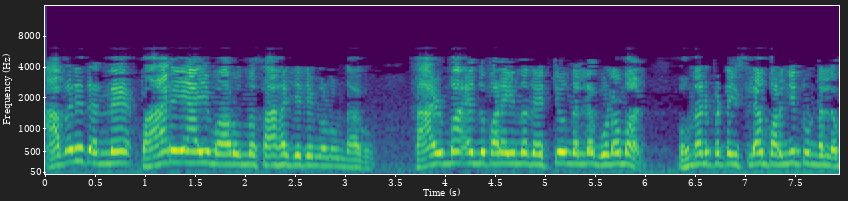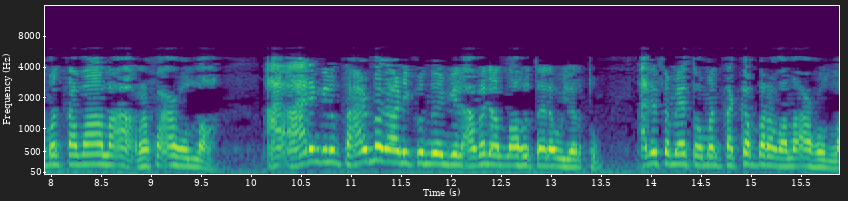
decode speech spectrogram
അവന് തന്നെ പാരയായി മാറുന്ന സാഹചര്യങ്ങൾ ഉണ്ടാകും താഴ്മ എന്ന് പറയുന്നത് ഏറ്റവും നല്ല ഗുണമാണ്. ബഹുമാനപ്പെട്ട ഇസ്ലാം പറഞ്ഞിട്ടുണ്ടല്ലോ മൻ തവാല റഫാഹുല്ല ആരെങ്കിലും താഴ്മ കാണിക്കുന്നുവെങ്കിൽ അവൻ അള്ളാഹു തല ഉയർത്തും. അതേസമയത്ത് ഒമൻ തക്കബറ വലാഹുല്ല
